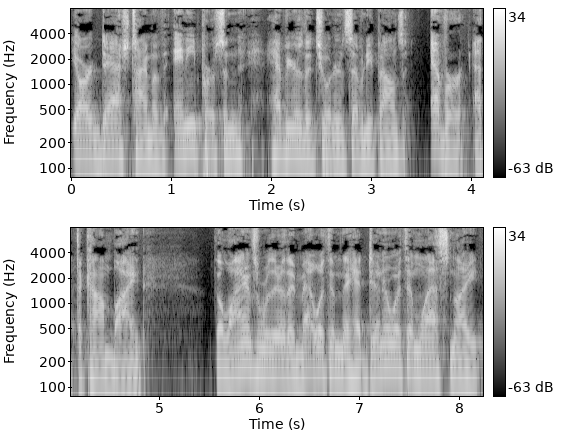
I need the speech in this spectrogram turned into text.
yard dash time of any person heavier than 270 pounds ever at the combine. The Lions were there. They met with him. They had dinner with him last night.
